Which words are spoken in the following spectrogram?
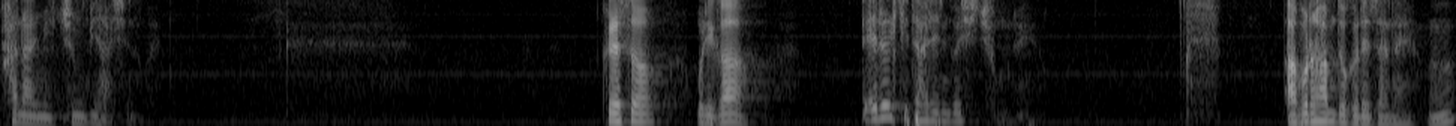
하나님이 준비하시는 거예요. 그래서 우리가 때를 기다리는 것이 중요해요. 아브라함도 그러잖아요. 어?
